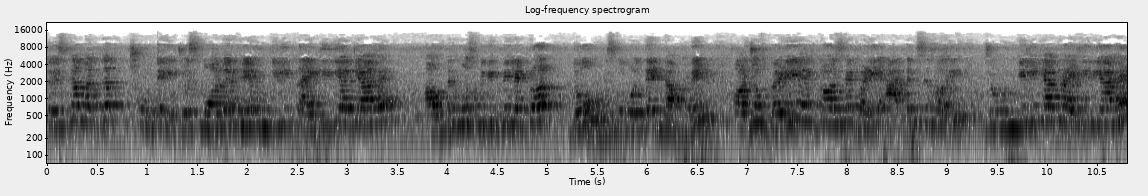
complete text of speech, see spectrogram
तो इसका मतलब छोटे, जो स्मॉलर है, उनके लिए क्राइटेरिया क्या है? आउटर मोस्ट में कितने इलेक्ट्रॉन दो इसको बोलते हैं डबलेट और जो बड़े इलेक्ट्रॉन है, बड़े एटम्स है सॉरी जो उनके लिए क्या क्राइटेरिया है?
